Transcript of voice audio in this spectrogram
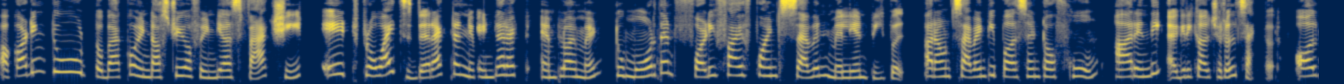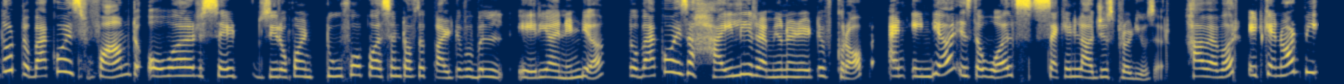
According to Tobacco Industry of India's fact sheet, it provides direct and indirect employment to more than 45.7 million people, around 70% of whom are in the agricultural sector. Although tobacco is farmed over, say, 0.24% of the cultivable area in India, Tobacco is a highly remunerative crop and India is the world's second largest producer. However, it cannot be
